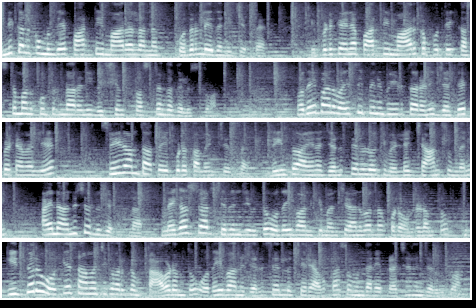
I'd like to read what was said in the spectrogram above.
ఎన్నికలకు ముందే పార్టీ మారాలన్న కుదరలేదని చెప్పారు. ఇప్పటికైనా పార్టీ మారకపోతే కష్టం అనుకుంటున్నారని విషయం స్పష్టంగా తెలుస్తోంది. ఉదయభాను వైసీపీని వీడుతారని జగ్గైపేట ఎమ్మెల్యే శ్రీరామ్ తాతయ్య కూడా కమెంట్ చేశారు. దీంతో ఆయన జనసేనలోకి వెళ్ళే ఛాన్స్ ఉందని ఆయన అనుచరులు చెప్తున్నారు. మెగాస్టార్ చిరంజీవితో ఉదయభానికి మంచి అనుబంధం కూడా ఉండడంతో ఇద్దరు ఒకే సామాజిక వర్గం కావడంతో ఉదయభాను జనసేనలో చేరే అవకాశం ఉందనే ప్రచారం జరుగుతోంది.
